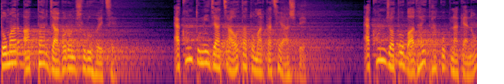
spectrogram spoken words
তোমার আত্মার জাগরণ শুরু হয়েছে। এখন তুমি যা চাও তা তোমার কাছে আসবে। এখন যত বাধাই থাকুক না কেন,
